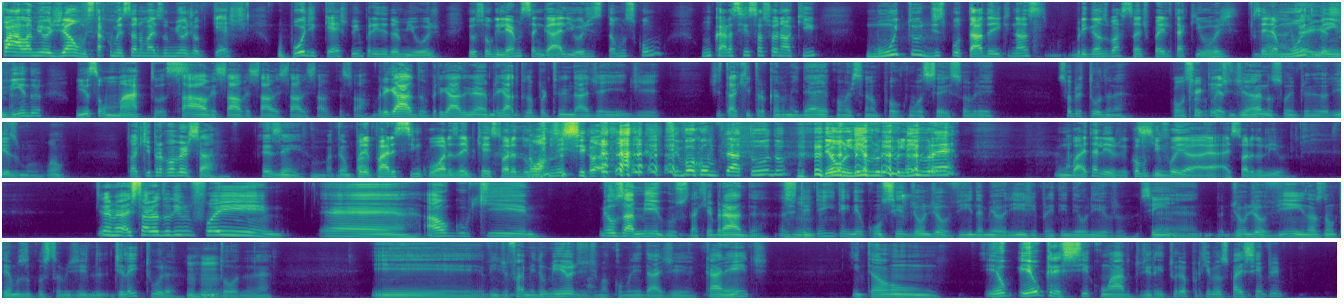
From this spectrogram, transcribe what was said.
Fala, miojão! Está começando mais um MiojoCast, o podcast do empreendedor miojo. Eu sou o Guilherme Sangali e hoje estamos com um cara sensacional aqui, muito disputado aí, que nós brigamos bastante para ele estar aqui hoje. Seja Ah, muito é bem-vindo, Wilson Matos. Salve, salve, salve, salve, salve, pessoal. Obrigado, obrigado, Guilherme. Obrigado pela oportunidade aí de, de estar aqui trocando uma ideia, conversando um pouco com vocês sobre, sobre tudo, né? Com Sobre o certeza. cotidiano, sobre empreendedorismo. Bom, tô aqui para conversar. Resenha, bater um papo. Prepare cinco horas aí, porque a história do Nossa homem, senhora. se for contar tudo, deu um livro que o livro é um baita livro. Como que Sim. foi a, a história do livro? A história do livro foi é, algo que meus amigos da quebrada, assim, Uhum. tentei entender o conceito de onde eu vim, da minha origem, para entender o livro. Sim. É, de onde eu vim, nós não temos o costume de, de leitura Uhum. no todo, né? E eu vim de uma família humilde, de uma comunidade carente. Então, eu, eu cresci com o hábito de leitura porque meus pais sempre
